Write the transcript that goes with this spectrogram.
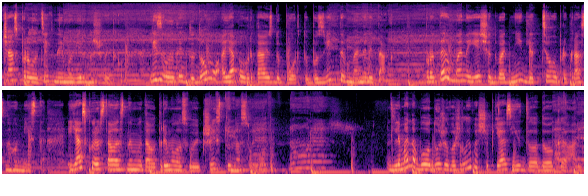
Час пролетів неймовірно швидко. Ліза летить додому, а я повертаюсь до порту, бо звідти в мене літак. Проте в мене є ще два дні для цього прекрасного міста, і я скористалась ними та отримала свою чисту насолоду. Для мене було дуже важливо, щоб я з'їздила до океану.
